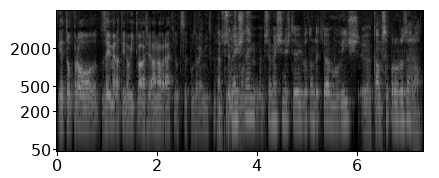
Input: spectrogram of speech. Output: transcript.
je to pro zejména ty nový tváře a navrátilce po zraní skutečně přemýšlím, přemýšlím, když ty o tom teďka mluvíš, kam se budou rozehrát.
